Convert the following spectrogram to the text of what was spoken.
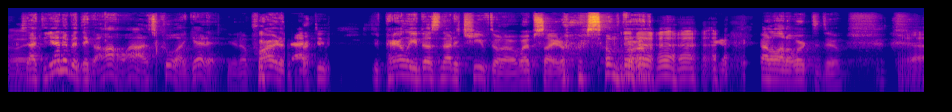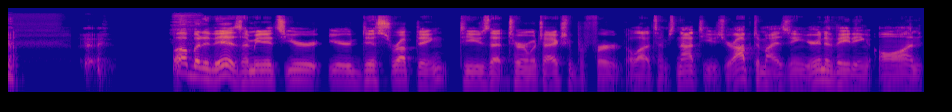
Oh, yeah. At the end of it, they go, "Oh, wow, that's cool. I get it." You know, prior to that, apparently it does not achieve on our website or somewhere. of got a lot of work to do. Yeah. Well, but it is. I mean, it's you're you're disrupting to use that term, which I actually prefer a lot of times not to use. You're optimizing, you're innovating on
